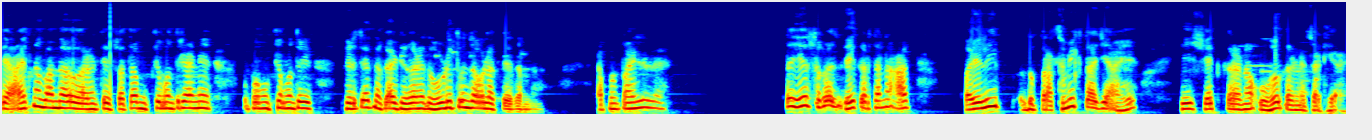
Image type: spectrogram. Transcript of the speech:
ते आहेत ना बांधावं कारण ते स्वतः मुख्यमंत्री आणि उपमुख्यमंत्री फिरतात ना काही ठिकाणी होडीतून जावं लागतंय त्यांना. आपण पाहिलेलं आहे. तर हे सगळं हे करताना आज पहिली जो प्राथमिकता जी आहे ही शेतकऱ्यांना उभं करण्यासाठी आहे.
